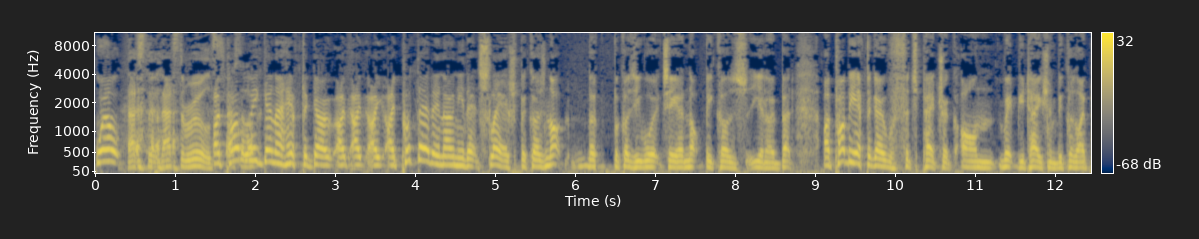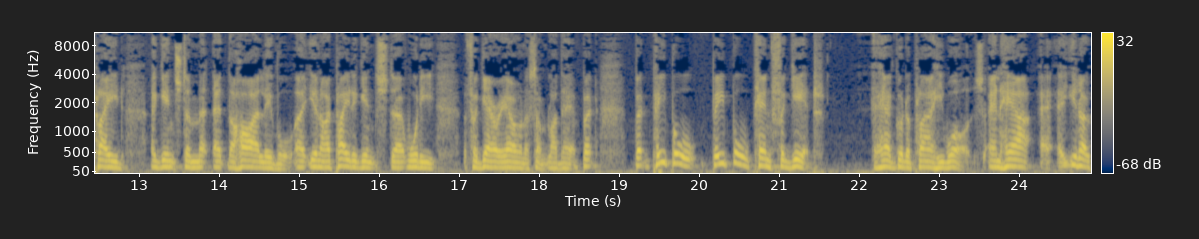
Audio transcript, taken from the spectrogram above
well, That's the that's the rules. I'm probably going to have to go. I, I, I- I put that in only that slash because not be, because he works here, not because you know. But I probably have to go with Fitzpatrick on reputation because I played against him at, at the higher level. Uh, you know, I played against uh, Woody for Garryowen or something like that. But but people people can forget how good a player he was and how uh, you know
